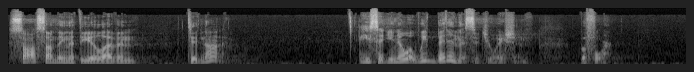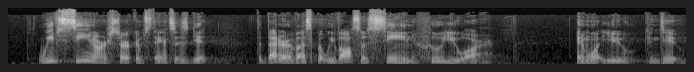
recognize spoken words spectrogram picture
saw something that the 11 did not. He said, You know what? We've been in this situation before. We've seen our circumstances get the better of us, but we've also seen who you are and what you can do.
